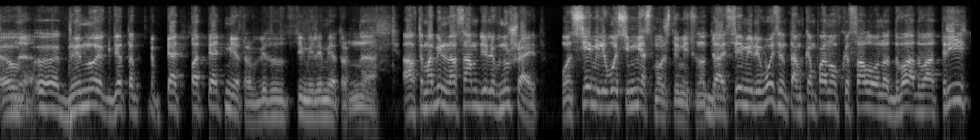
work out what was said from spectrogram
э, длиной где-то 5, под 5 метров, без 20 миллиметров. Да. А автомобиль на самом деле внушает. Он 7 или 8 мест может иметь внутри. Да, 7 или 8, там компоновка салона 2, 2, 3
